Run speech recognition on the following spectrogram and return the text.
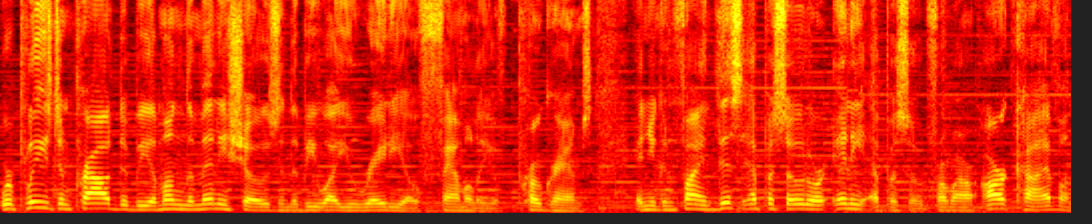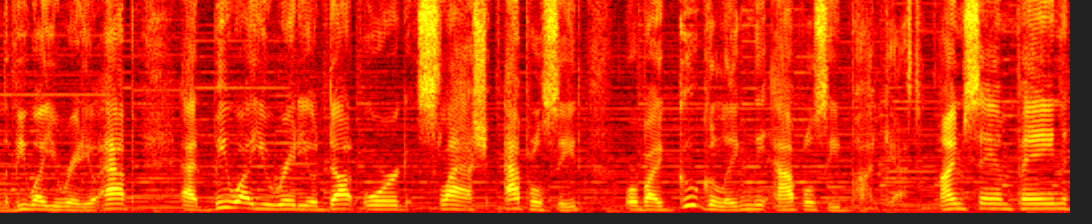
We're pleased and proud to be among the many shows in the BYU Radio family of programs, and you can find this episode or any episode from our archive on the BYU Radio app at byuradio.org slash Appleseed or by Googling the Appleseed Podcast. I'm Sam Payne,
